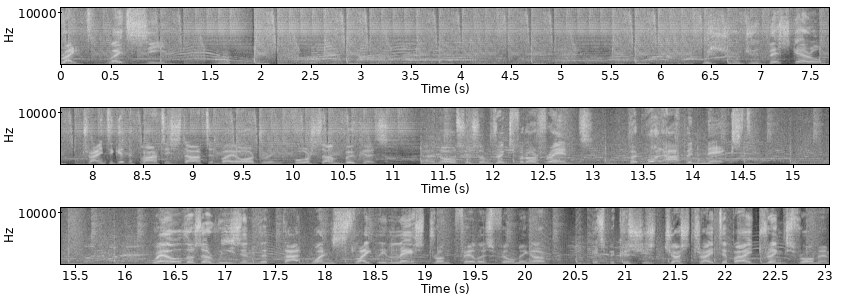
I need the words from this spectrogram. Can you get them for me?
Right, let's see. We showed you this girl trying to get the party started by ordering four sambucas and also some drinks for our friends. But what happened next? Well, there's a reason that that one slightly less drunk fella's filming her. It's because she's just tried to buy drinks from him,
